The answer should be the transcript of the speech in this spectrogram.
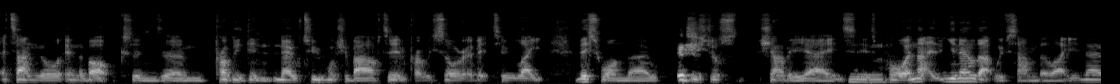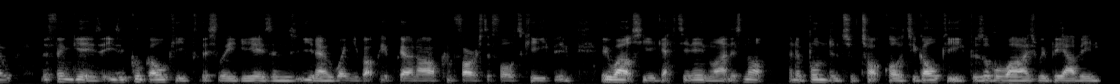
a tangle in the box and um, probably didn't know too much about it and probably saw it a bit too late. This one though is just shabby. Yeah, it's, mm. it's poor, and that you know that with Samba, like you know the thing is, he's a good goalkeeper. This league he is, and you know when you've got people going, "Oh, can Forest afford to keep him?" Who else are you getting in? Like, there's not an abundance of top quality goalkeepers. Otherwise, we'd be having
